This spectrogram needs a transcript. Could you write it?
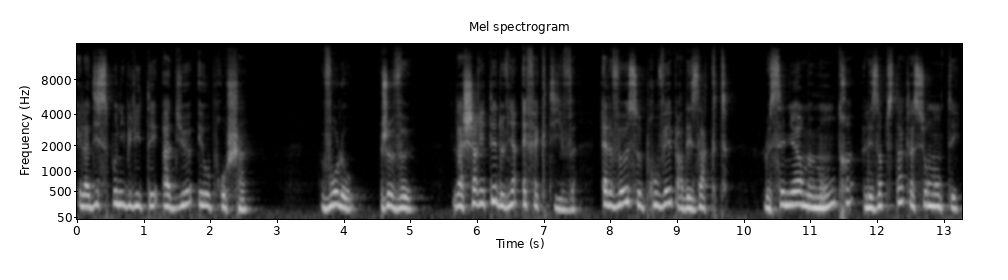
est la disponibilité à Dieu et au prochain. Volo, je veux. La charité devient effective. Elle veut se prouver par des actes. Le Seigneur me montre les obstacles à surmonter,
